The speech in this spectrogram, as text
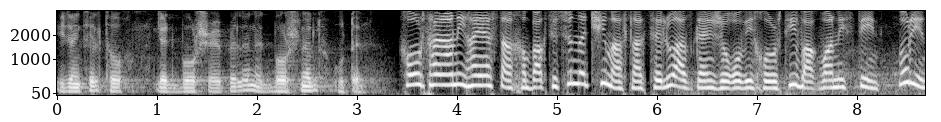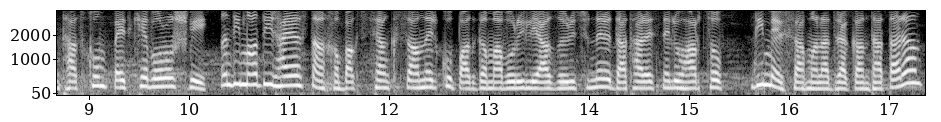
իրենք էլ թող այդ բորշը եպելեն, այդ բորշն էլ ուտեն։ Խորհրդարանի Հայաստան խմբակցությունը չի մասնակցելու ազգային ժողովի խորհրդի վաղվանիստին, որի ընթացքում պետք է որոշվի։ Ընդդիմադիր Հայաստան խմբակցության 22 падգամավորի լիազորությունները դադարեցնելու հարցով դիմել սահմանադրական դատարան,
